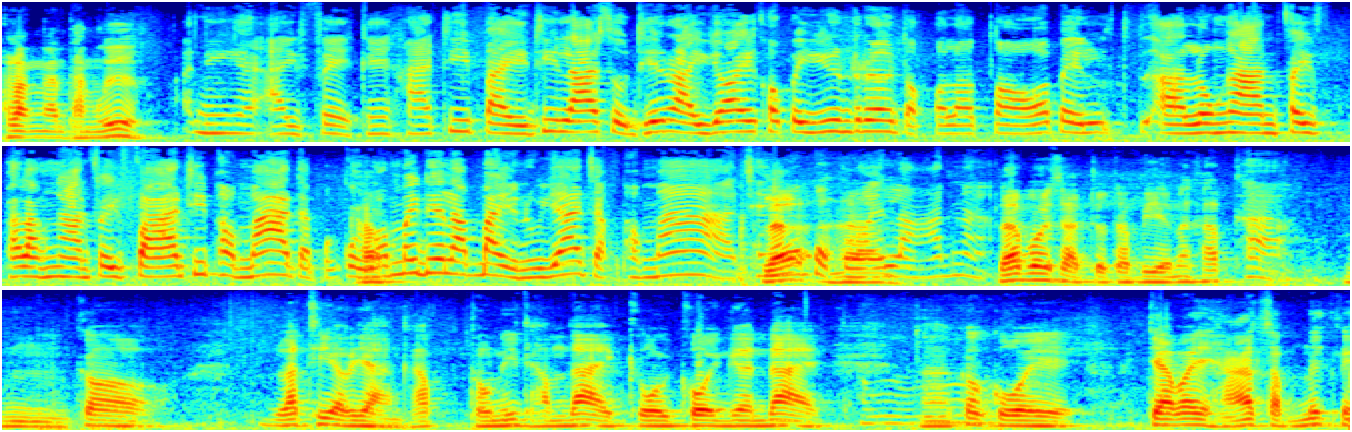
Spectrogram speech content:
พลังงานทางเลือก อันนี้ไงไอเฟกไงคะ ที่ไปที่ล่าสุดที่รายย่อยเขาไปยื่นเรื่องต่อกรตว่าไปอ่าโรงงานไฟพลังงานไฟฟ้าที่พม่า แต่ปรากฏครับว่าไม่ได้รับใบอนุญาตจากพม่า ใช้และงบหกร้อยล้านน่ะและบริษัทจดทะเบียนนะครับค่ะอืมก็ลัทธิเอาอย่างครับ ตรงนี้ทำได้โกยโกยเงินได้อ๋อนะก็โกยจะไปหาสำนึกใน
